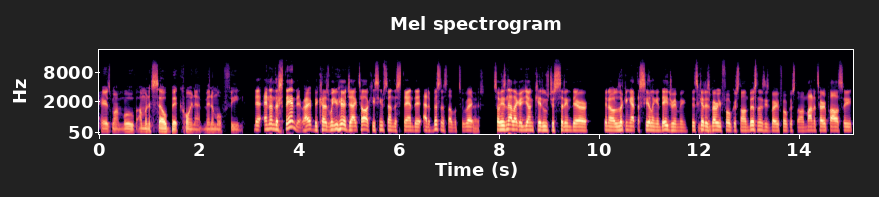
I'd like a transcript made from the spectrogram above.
Here's my move. I'm gonna sell Bitcoin at minimal fee. Yeah, and understand it, right? Because when you hear Jack talk, he seems to understand it at a business level too, right? Facts. So he's not like a young kid who's just sitting there, you know, looking at the ceiling and daydreaming. This kid is Mhm. very focused on business. He's very focused on monetary policy,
